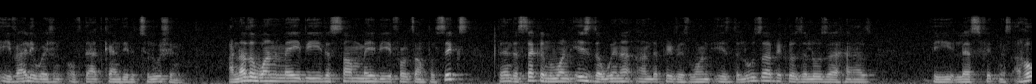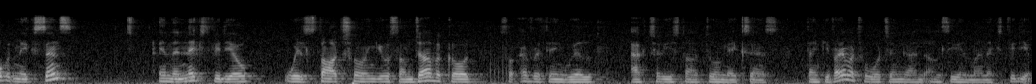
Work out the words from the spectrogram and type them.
evaluation of that candidate solution. Another one may be the sum may be for example 6 then the second one is the winner and the previous one is the loser because the loser has the less fitness. I hope it makes sense. In the next video we'll start showing you some java code so everything will actually start to make sense. Thank you very much for watching and i'll see you in my next video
